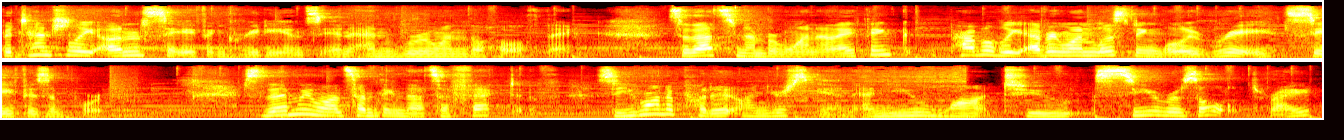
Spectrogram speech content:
potentially unsafe ingredients in and ruin the whole thing. So that's number one. And I think probably everyone listening will agree safe is important. So then we want something that's effective. So you want to put it on your skin and you want to see a result, right?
